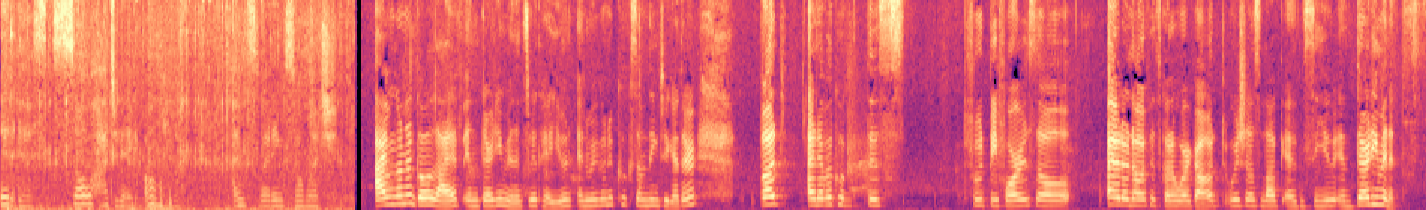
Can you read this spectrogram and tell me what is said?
It is so hot today. Oh my god. I'm sweating so much. I'm gonna go live in 30 minutes with Heyoon and we're gonna cook something together. But I never cooked this food before, so I don't know if it's gonna work out. Wish us luck and see you in 30 minutes.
